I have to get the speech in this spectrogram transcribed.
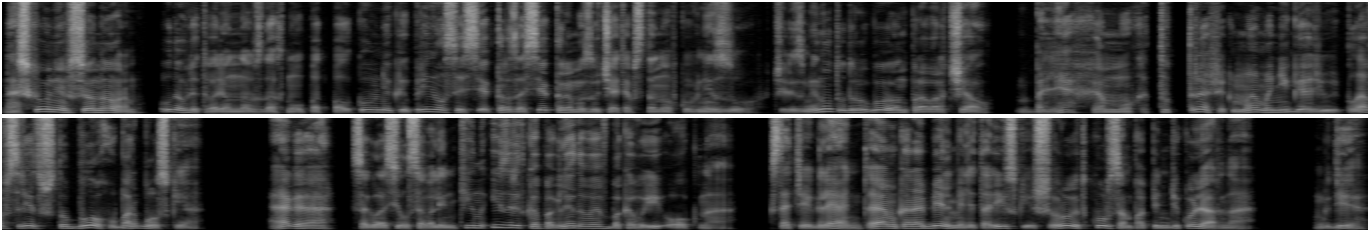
«На шхуне все норм», – удовлетворенно вздохнул подполковник и принялся сектор за сектором изучать обстановку внизу. Через минуту-другую он проворчал. «Бляха-муха, тут трафик, мама не горюй, плавсредств, что блох у Барбоски». «Ага», согласился Валентин, изредка поглядывая в боковые окна. «Кстати, глянь, там корабель милитаристский шурует курсом перпендикулярно». «Где?»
